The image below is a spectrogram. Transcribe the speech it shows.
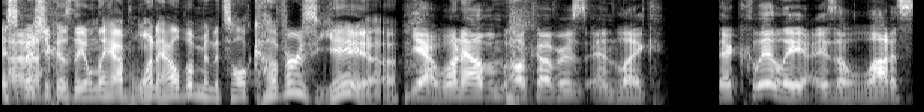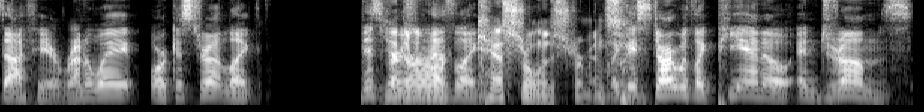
especially because they only have one album and it's all covers. Yeah. Yeah, one album, all covers, and like there clearly is a lot of stuff here. Runaway Orchestra, like this Yeah, version has like orchestral instruments. like they start with like piano and drums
